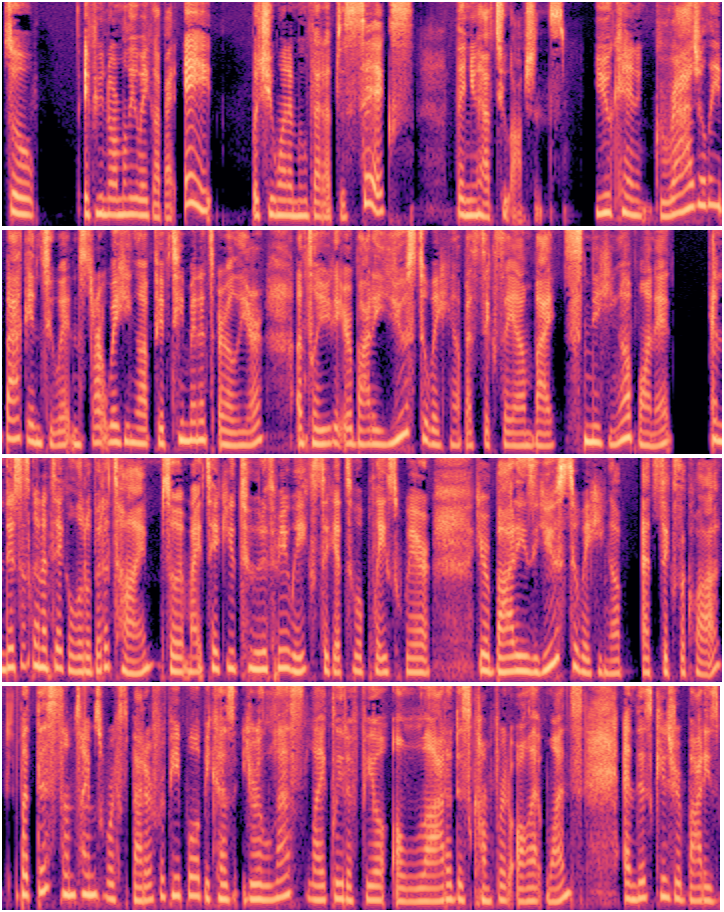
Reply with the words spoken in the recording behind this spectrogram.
So, if you normally wake up at eight, but you want to move that up to six, then you have two options. You can gradually back into it and start waking up 15 minutes earlier until you get your body used to waking up at 6 a.m. by sneaking up on it. And this is going to take a little bit of time. So it might take you two to three weeks to get to a place where your body's used to waking up at six o'clock. But this sometimes works better for people because you're less likely to feel a lot of discomfort all at once. And this gives your body's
